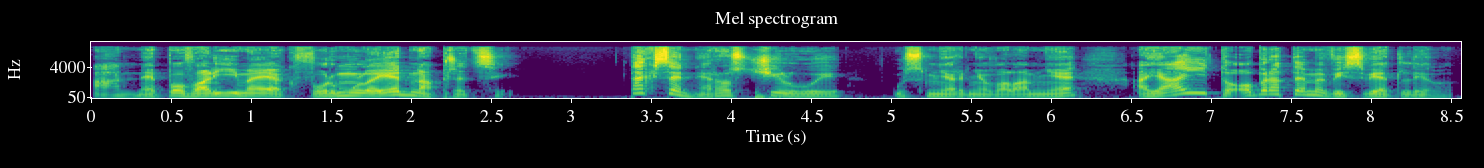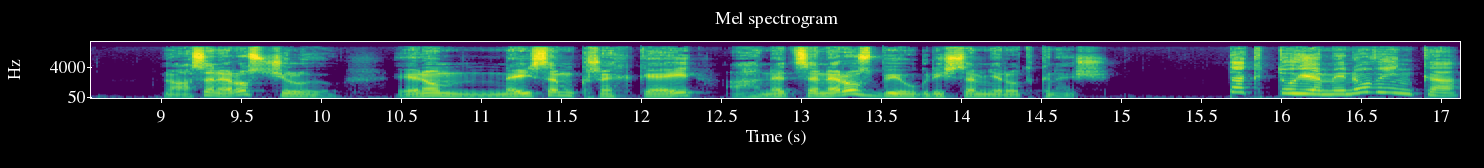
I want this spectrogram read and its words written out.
a nepovalíme jak Formule 1 přeci. Tak se nerozčiluj, usměrňovala mě a já jí to obratem vysvětlil. No já se nerozčiluju, jenom nejsem křehkej a hned se nerozbiju, když se mě dotkneš. Tak to je mi novinka.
